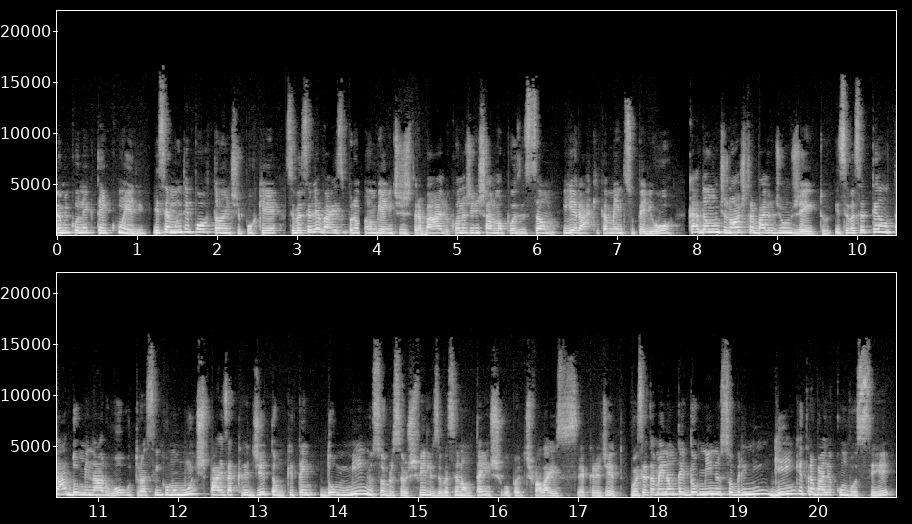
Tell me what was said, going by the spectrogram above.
eu me conectei com ele. Isso é muito importante, porque se você levar isso para um ambiente de trabalho, quando a gente está numa posição hierarquicamente superior, cada um de nós trabalha de um jeito. E se você tentar dominar o outro, assim como muitos pais acreditam que tem domínio sobre seus filhos, e você não tem, desculpa te falar isso, você acredita? Você também não tem domínio sobre ninguém que trabalha com você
